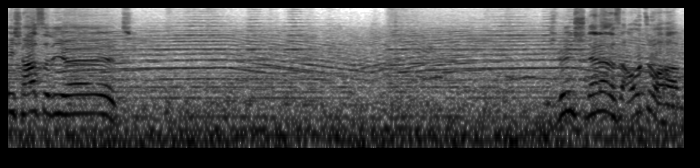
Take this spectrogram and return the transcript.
Ich hasse die Welt. Ich will ein schnelleres Auto haben.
